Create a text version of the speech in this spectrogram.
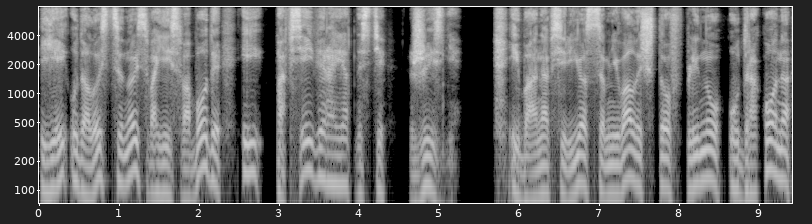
ей удалось ценой своей свободы и, по всей вероятности, жизни. Ибо она всерьез сомневалась, что в плену у дракона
